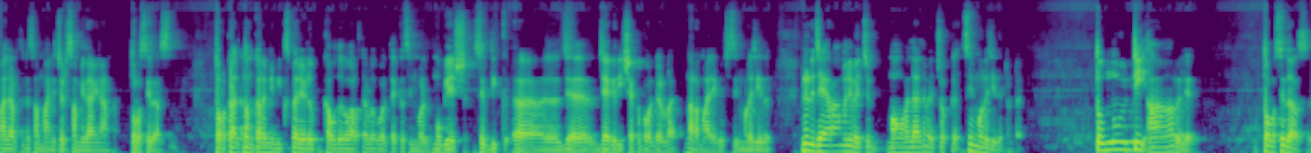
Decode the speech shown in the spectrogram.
മലയാളത്തിന് സമ്മാനിച്ച ഒരു സംവിധായകനാണ് തുളസിദാസ്. തുടക്കാലത്ത് നമുക്കറിയാം മിമിക്സ് പരേഡും കൗതുക വാർത്തകൾ പോലത്തെ ഒക്കെ സിനിമകൾ മുകേഷ് സിദ്ദിഖ് ആ, ജഗദീഷ് ഒക്കെ പോലെയുള്ള നടന്മാരെ വെച്ച് സിനിമകൾ ചെയ്ത്. പിന്നീട് ജയറാമിനെ വെച്ചും മോഹൻലാലിനെ വെച്ചൊക്കെ സിനിമകൾ ചെയ്തിട്ടുണ്ട്. തൊണ്ണൂറ്റി ആറിൽ തുളസിദാസ്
